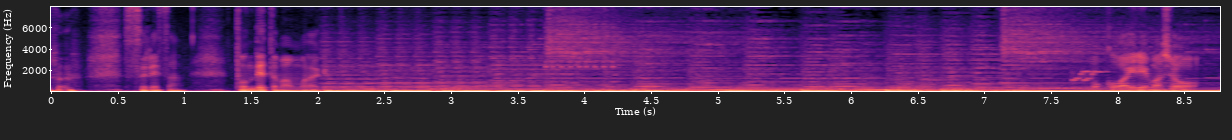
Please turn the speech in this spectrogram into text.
スレさん。飛んでったまんまだけど。ここは入れましょう。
